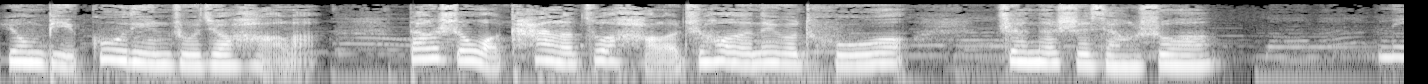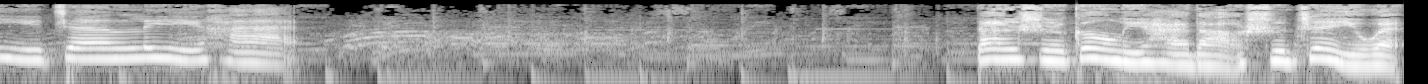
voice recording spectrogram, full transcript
用笔固定住就好了。当时我看了做好了之后的那个图，真的是想说。你真厉害！但是更厉害的是这一位，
